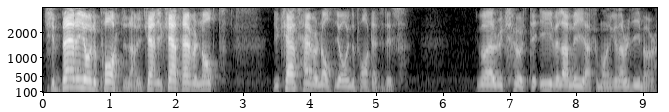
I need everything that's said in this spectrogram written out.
She better join the party now. You can't. You can't have her not. You can't have her not join the party after this. You gotta recruit the evil Lamia. Come on, you gotta redeem her.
